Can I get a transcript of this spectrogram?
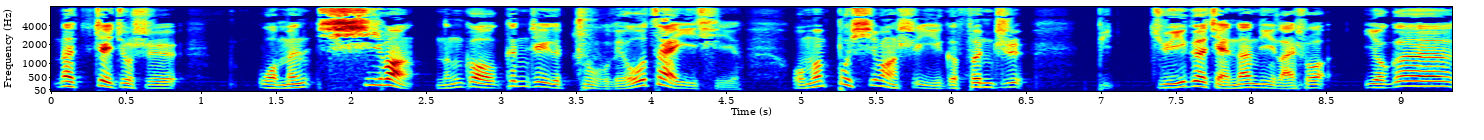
那这就是。我们希望能够跟这个主流在一起，我们不希望是一个分支。比举一个简单的例来说，有个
